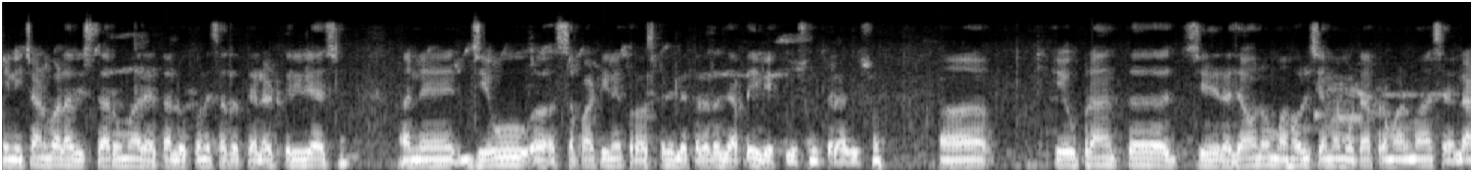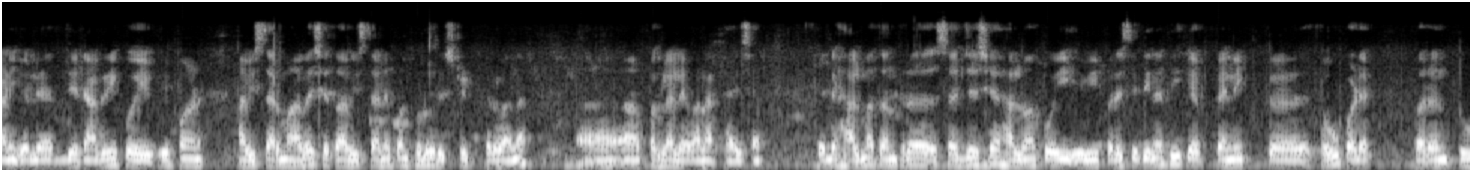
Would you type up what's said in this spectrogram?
એ નીચાણવાળા વિસ્તારોમાં રહેતા લોકોને સતત એલર્ટ કરી રહ્યા છે અને જેવું સપાટીને ક્રોસ કરી એટલે તરત જ આપણે ઇવેક્યુએશન કરાવીશું. એ ઉપરાંત જે રજાઓનો માહોલ છે એમાં મોટા પ્રમાણમાં સહેલાણી એટલે જે નાગરિકો એ પણ આ વિસ્તારમાં આવે છે, તો આ વિસ્તારને પણ થોડું રિસ્ટ્રિક્ટ કરવાના પગલાં લેવાના થાય છે. એટલે હાલમાં તંત્ર સજ્જ છે, હાલમાં કોઈ એવી પરિસ્થિતિ નથી કે પેનિક થવું પડે. પરંતુ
